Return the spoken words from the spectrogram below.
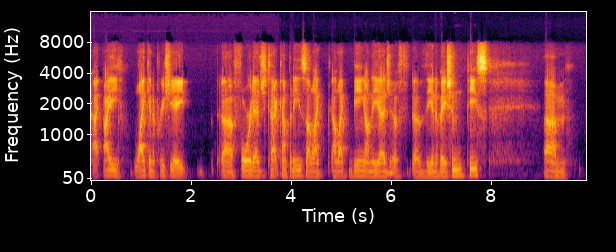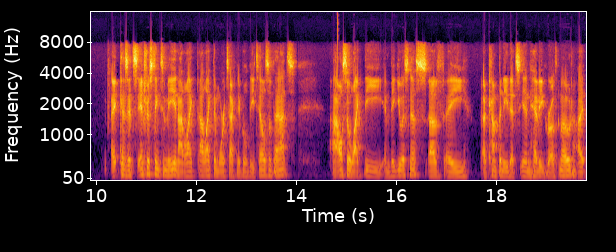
I, I like and appreciate uh, forward edge tech companies. I like I like being on the edge of, of the innovation piece, um, because it's interesting to me, and I like I like the more technical details of that. I also like the ambiguousness of a a company that's in heavy growth mode. I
